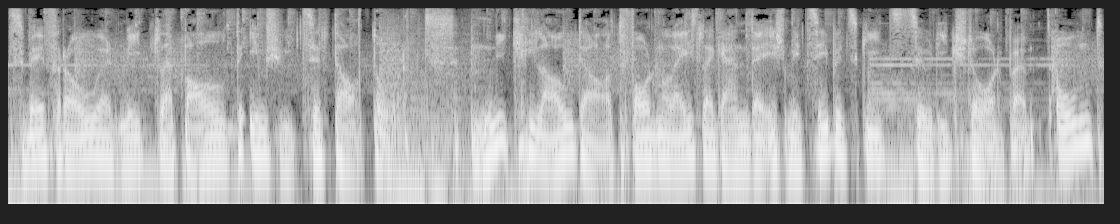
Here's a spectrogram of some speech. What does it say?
zwei Frauen ermitteln bald im Schweizer Tatort. Niki Lauda, die Formel 1-Legende, ist mit 70 in Zürich gestorben. Und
